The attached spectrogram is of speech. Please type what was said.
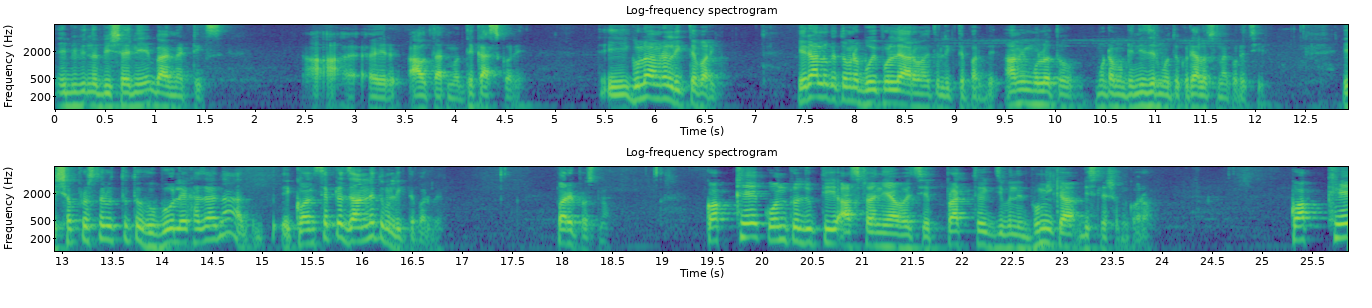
এই বিভিন্ন বিষয় নিয়ে বায়োমেট্রিক্স এর আওতার মধ্যে কাজ করে। এইগুলো আমরা লিখতে পারি। এর আলোকে তোমরা বই পড়লে আরও হয়তো লিখতে পারবে। আমি মূলত মোটামুটি নিজের মতো করে আলোচনা করেছি। এসব প্রশ্নের উত্তর তো হুবহু লেখা যায় না। এই কনসেপ্টটা জানলে তুমি লিখতে পারবে। পরের প্রশ্ন। কক্ষে কোন প্রযুক্তি আশ্রয় নেওয়া হয়েছে? প্রাত্যহিক জীবনের ভূমিকা বিশ্লেষণ করো। কক্ষে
